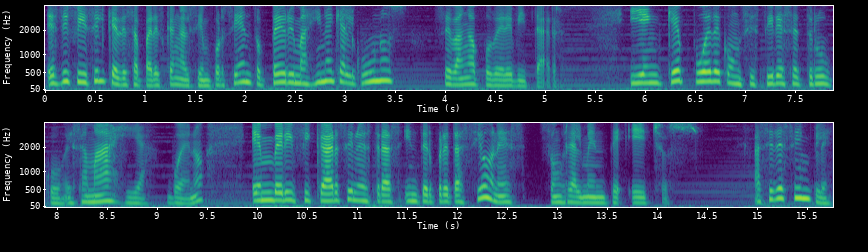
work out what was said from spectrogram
Es difícil que desaparezcan al 100%, pero imagina que algunos se van a poder evitar. ¿Y en qué puede consistir ese truco, esa magia? Bueno, en verificar si nuestras interpretaciones son realmente hechos. Así de simple.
